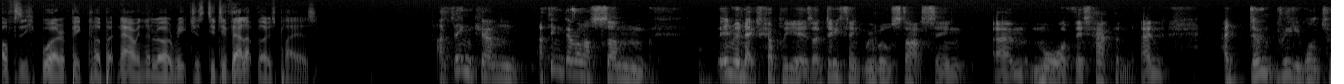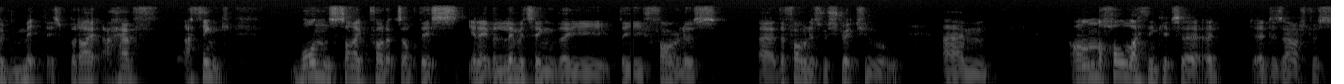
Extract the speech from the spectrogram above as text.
obviously were a big club, but now in the lower reaches, to develop those players. I think um, I think there are some in the next couple of years. I do think we will start seeing um, more of this happen, and I don't really want to admit this, but I, I have I think one side product of this, you know, the limiting the the foreigners uh, the foreigners restriction rule. Um, on the whole, I think it's a, a, a, disastrous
